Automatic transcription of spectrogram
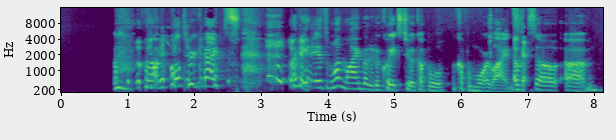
on poltergeist. I mean, it's one line, but it equates to a couple a couple more lines. Okay. So, um,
